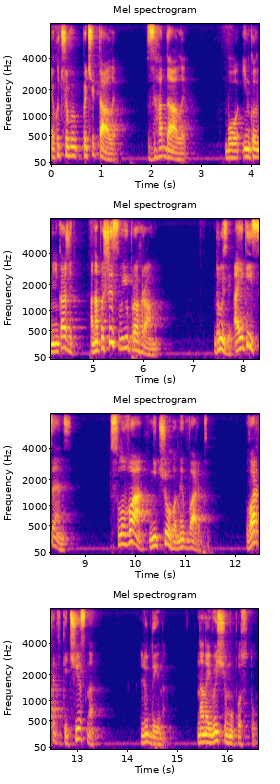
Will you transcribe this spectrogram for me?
Я хочу, щоб ви почитали, згадали. Бо інколи мені кажуть, а напиши свою програму. Друзі, а який сенс? Слова нічого не варті. Варта тільки чесна людина на найвищому посту.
